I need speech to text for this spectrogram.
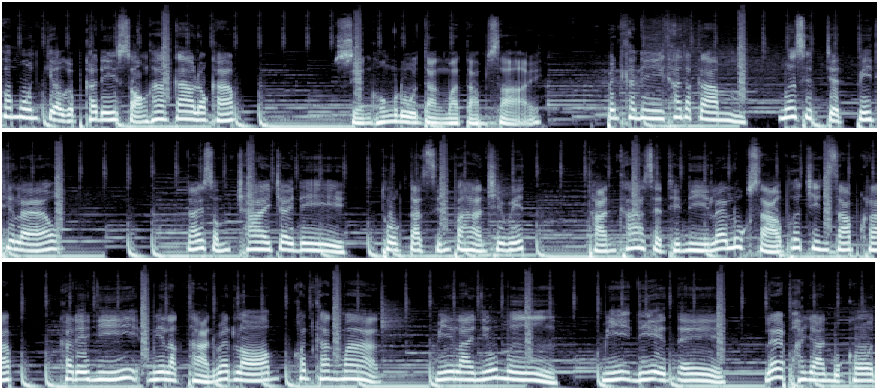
ข้อมูลเกี่ยวกับคดี 259 แล้วครับ เสียงของรูดังมาตามสาย เป็นคดีฆาตกรรมเมื่อ 17 ปีที่แล้ว นายสมชายใจดี ถูกตัดสินประหารชีวิต ฐานฆ่าเศรษฐินีและลูกสาวเพื่อชิงทรัพย์ครับ คดีนี้มีหลักฐานแวดล้อมค่อนข้างมาก มีลายนิ้วมือ มี DNA และพยานบุคคล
